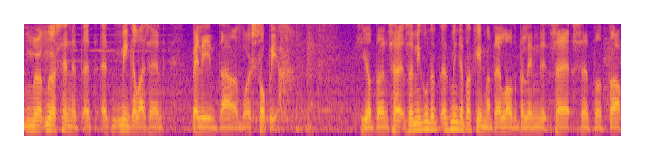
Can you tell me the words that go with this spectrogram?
myö, myös sen, että, että, että minkälaiseen peliin tämä voisi sopia. Joten se, se niin kuin, että, että minkä takia mä teen lautapelin, niin se, se tota,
